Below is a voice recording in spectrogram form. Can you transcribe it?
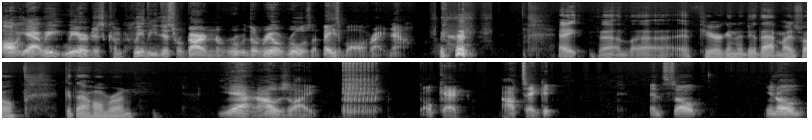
oh yeah, we we are just completely disregarding the the real rules of baseball right now." Hey, uh, if you're gonna do that, might as well get that home run. Yeah, and I was like, okay, I'll take it. And so, you know,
